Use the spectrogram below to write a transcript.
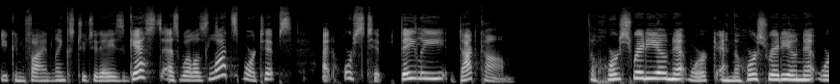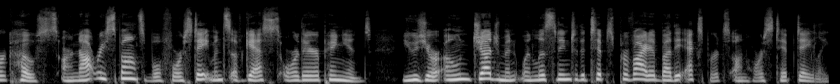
You can find links to today's guests as well as lots more tips at horsetipdaily.com. The Horse Radio Network and the Horse Radio Network hosts are not responsible for statements of guests or their opinions. Use your own judgment when listening to the tips provided by the experts on Horse Tip Daily.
